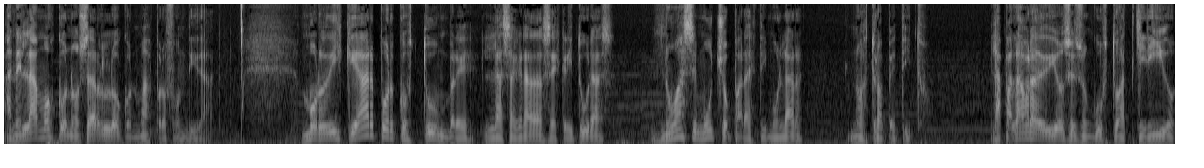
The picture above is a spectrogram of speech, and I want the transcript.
anhelamos conocerlo con más profundidad. Mordisquear por costumbre las sagradas escrituras no hace mucho para estimular nuestro apetito. La palabra de Dios es un gusto adquirido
